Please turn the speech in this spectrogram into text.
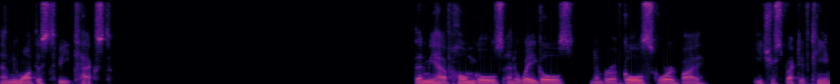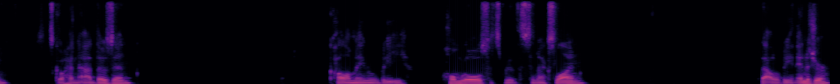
And we want this to be text. Then we have home goals and away goals, number of goals scored by each respective team. Let's go ahead and add those in. Column name will be home goals. Let's move this to the next line. That will be an integer.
